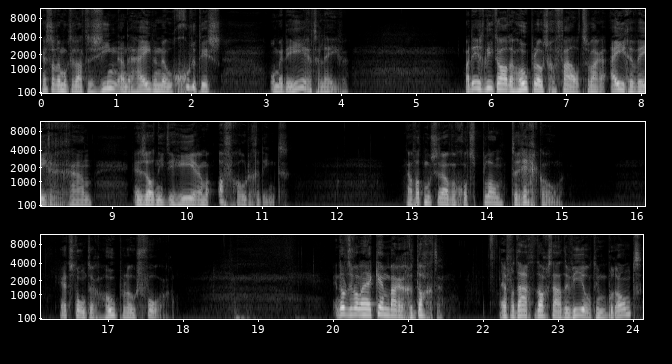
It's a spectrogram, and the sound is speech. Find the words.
Ze hadden moeten laten zien aan de heidenen hoe goed het is om met de Heer te leven. Maar de Israëlieten hadden hopeloos gefaald. Ze waren eigen wegen gegaan en ze hadden niet de Heer, maar afgoden gediend. Nou, wat moest er nou van Gods plan terechtkomen? Het stond er hopeloos voor. En dat is wel een herkenbare gedachte. En vandaag de dag staat de wereld in brand.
